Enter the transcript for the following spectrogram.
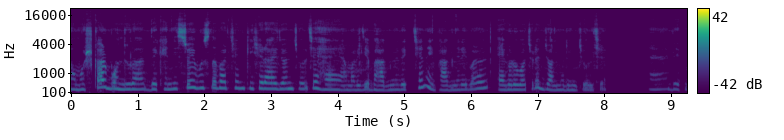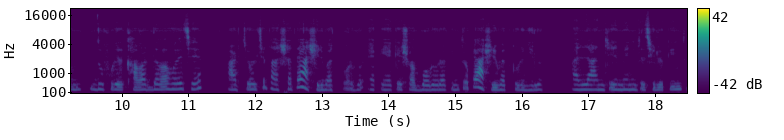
নমস্কার বন্ধুরা, দেখে নিশ্চয়ই বুঝতে পারছেন কিসের আয়োজন চলছে। হ্যাঁ আমার এই যে ভাগ্নে দেখছেন, এই ভাগ্নের এবার এগারো বছরের জন্মদিন চলছে। হ্যাঁ দেখুন, দুপুরের খাবার দেওয়া হয়েছে আর চলছে তার সাথে আশীর্বাদ পর্ব। একে একে সব বড়রা কিন্তু ওকে আশীর্বাদ করে নিল। আর লাঞ্চের মেনুতে ছিল কিন্তু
